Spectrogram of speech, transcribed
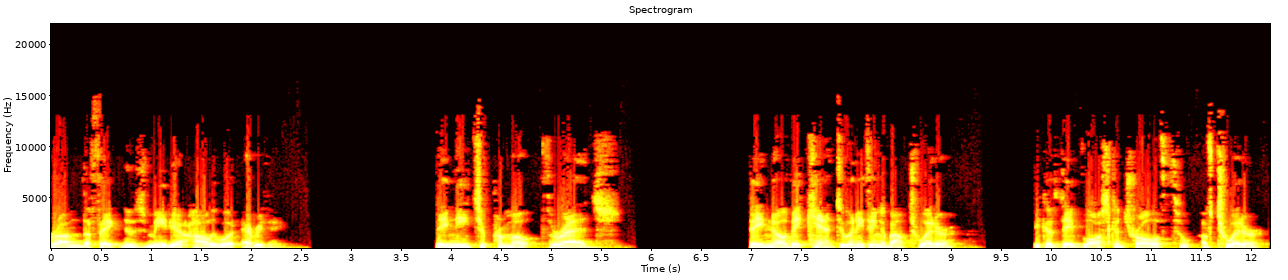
from the fake news media, Hollywood, everything. They need to promote threads. They know they can't do anything about Twitter because they've lost control of, of Twitter,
